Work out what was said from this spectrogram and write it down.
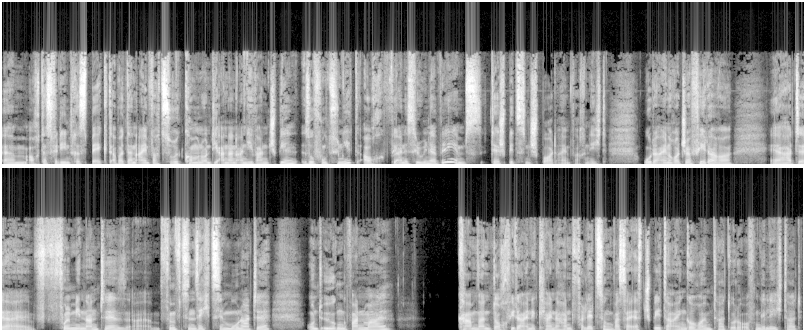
ähm, auch das verdient Respekt, aber dann einfach zurückkommen und die anderen an die Wand spielen, so funktioniert auch für eine Serena Williams der Spitzensport einfach nicht. Oder ein Roger Federer. Er hatte äh, fulminante 15, äh, 16 Monate und irgendwann mal kam dann doch wieder eine kleine Handverletzung, was er erst später eingeräumt hat oder offengelegt hat.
